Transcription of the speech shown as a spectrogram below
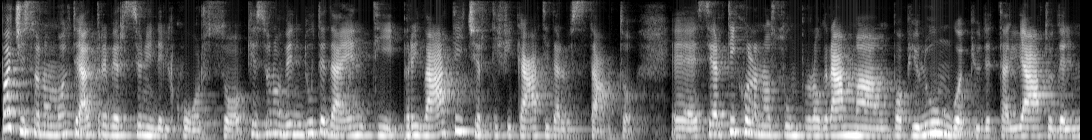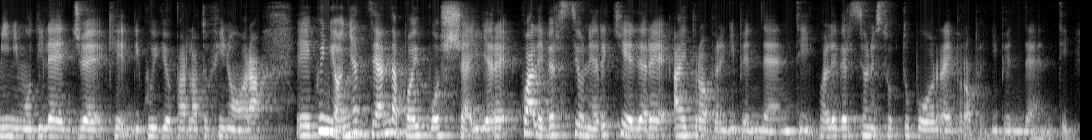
Poi ci sono molte altre versioni del corso che sono vendute da enti privati certificati dallo Stato. Eh, si articolano su un programma un po' più lungo e più dettagliato del minimo di legge che, di cui vi ho parlato finora e quindi ogni azienda poi può scegliere quale versione richiedere ai propri dipendenti, quale versione sottoporre ai propri dipendenti.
